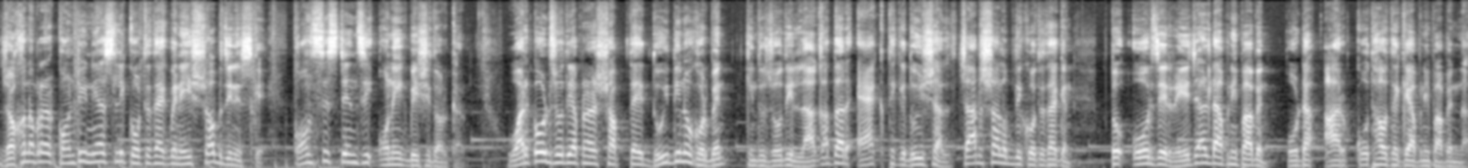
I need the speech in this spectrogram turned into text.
যখন আপনারা কন্টিনিউয়াসলি করতে থাকবেন এই সব জিনিসকে। কনসিস্টেন্সি অনেক বেশি দরকার। ওয়ার্কআউট যদি আপনারা সপ্তাহে দুই দিনও করবেন, কিন্তু যদি লাগাতার এক থেকে দুই সাল, চার সাল অবধি করতে থাকেন, তো ওর যে রেজাল্ট আপনি পাবেন, ওটা আর কোথাও থেকে আপনি পাবেন না।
